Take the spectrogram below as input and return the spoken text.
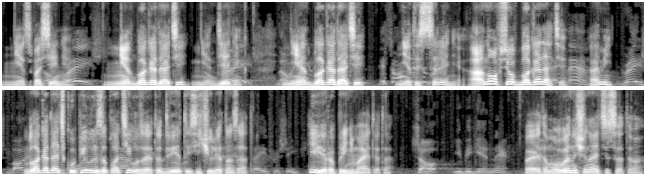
нет спасения. Нет благодати, нет денег. Нет благодати, нет исцеления. Оно все в благодати. Аминь. Благодать купила и заплатила за это две тысячи лет назад. И вера принимает это. Поэтому вы начинаете с этого.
